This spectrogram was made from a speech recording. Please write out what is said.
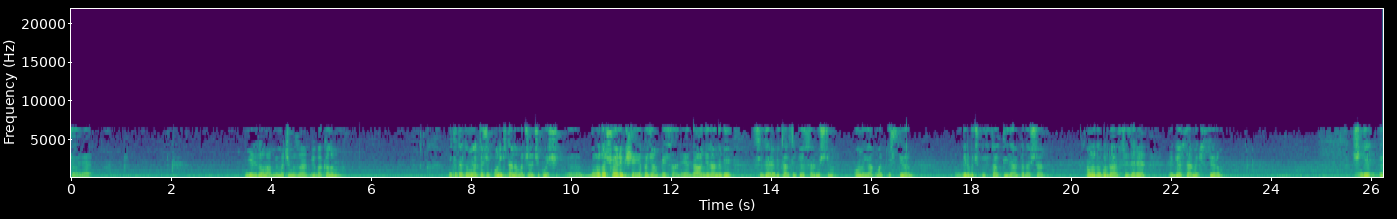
şöyle 7'de olan bir maçımız var. Bir bakalım. İki takım yaklaşık 12 tane maçına çıkmış. Ee, Burada şöyle bir şey yapacağım bir saniye. Daha önceden de bir sizlere bir taktik göstermiştim. Onu yapmak istiyorum. Bir buçuk üst taktiğiydi arkadaşlar. Onu da burada sizlere e, göstermek istiyorum. Şimdi e,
